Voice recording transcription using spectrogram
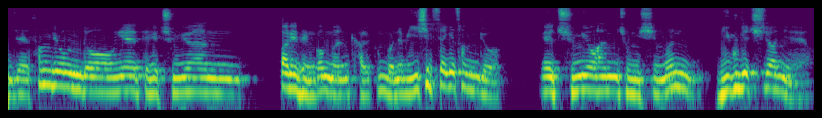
이제 선교 운동에 되게 중요한 발이 된 건 결국 뭐냐면 20세기 선교의 중요한 중심은 미국의 출현이에요.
